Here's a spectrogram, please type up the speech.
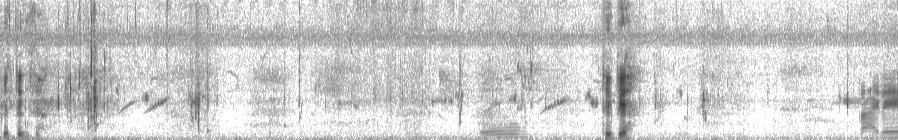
คือตึงซะถึกเดียตายแล้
